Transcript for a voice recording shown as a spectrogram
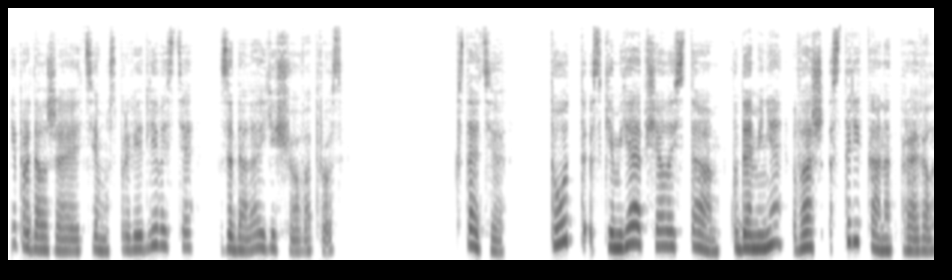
и, продолжая тему справедливости, задала еще вопрос. Кстати, тот, с кем я общалась там, куда меня ваш старикан отправил,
